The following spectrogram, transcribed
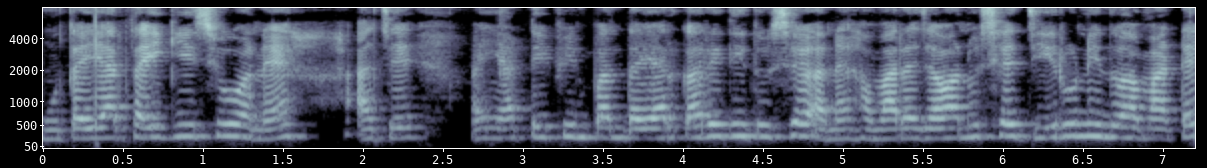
હું તૈયાર થઈ ગઈ છું અને આજે અહીંયા ટિફિન પણ તૈયાર કરી દીધું છે અને અમારે જવાનું છે જીરું નીંદવા માટે.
